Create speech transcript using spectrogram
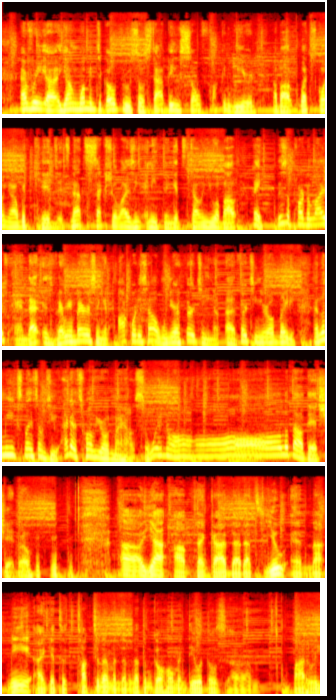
every uh, young woman to go through. So stop being so fucking weird about what's going on with kids. It's not sexualizing anything. It's telling you about, hey, this is a part of life, and that is very embarrassing and awkward as hell when you're a 13, uh, 13 year old lady. And let me explain something to you. I got a 12 year old in my house, so we know all about that shit, bro. Uh, yeah. Um, thank God that that's you and not me. I get to talk to them and then let them go home and deal with those um, bodily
